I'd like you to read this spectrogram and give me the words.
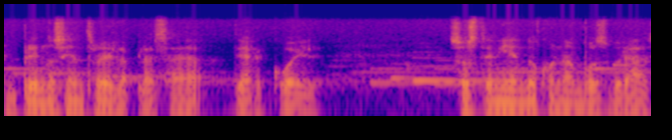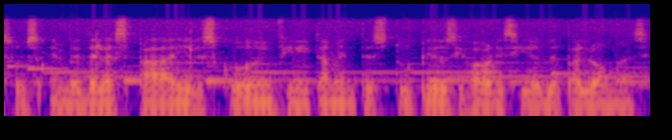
en pleno centro de la plaza de Arcuel, sosteniendo con ambos brazos, en vez de la espada y el escudo infinitamente estúpidos y favorecidos de palomas,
